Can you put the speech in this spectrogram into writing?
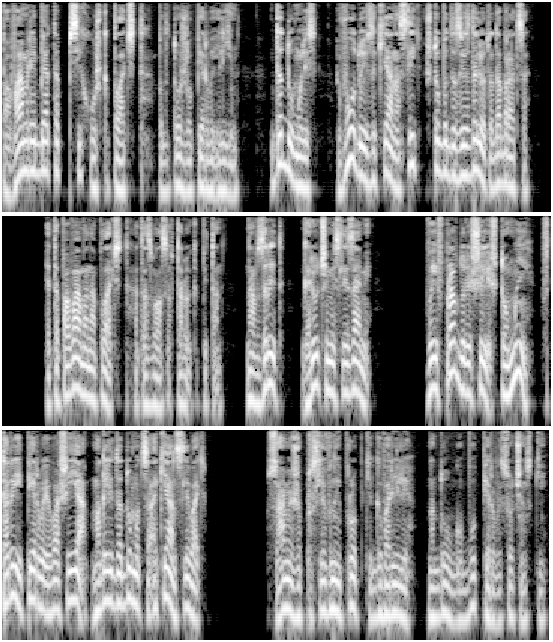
«По вам, ребята, психушка плачет», — подытожил первый Ильин. «Додумались. Воду из океана слить, чтобы до звездолета добраться». «Это по вам она плачет», — отозвался второй капитан. «На взрыд, горючими слезами. Вы и вправду решили, что мы, вторые первые ваши «я», могли додуматься океан сливать?» «Сами же про сливные пробки говорили», — надул губу первый сочинский.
